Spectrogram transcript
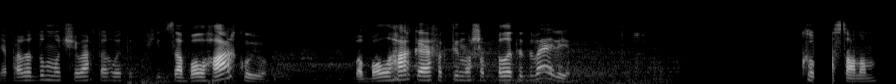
Я правда думаю, чи варто робити похід за болгаркою. Бо болгарка ефективно, щоб пилити двері. Круасаном.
